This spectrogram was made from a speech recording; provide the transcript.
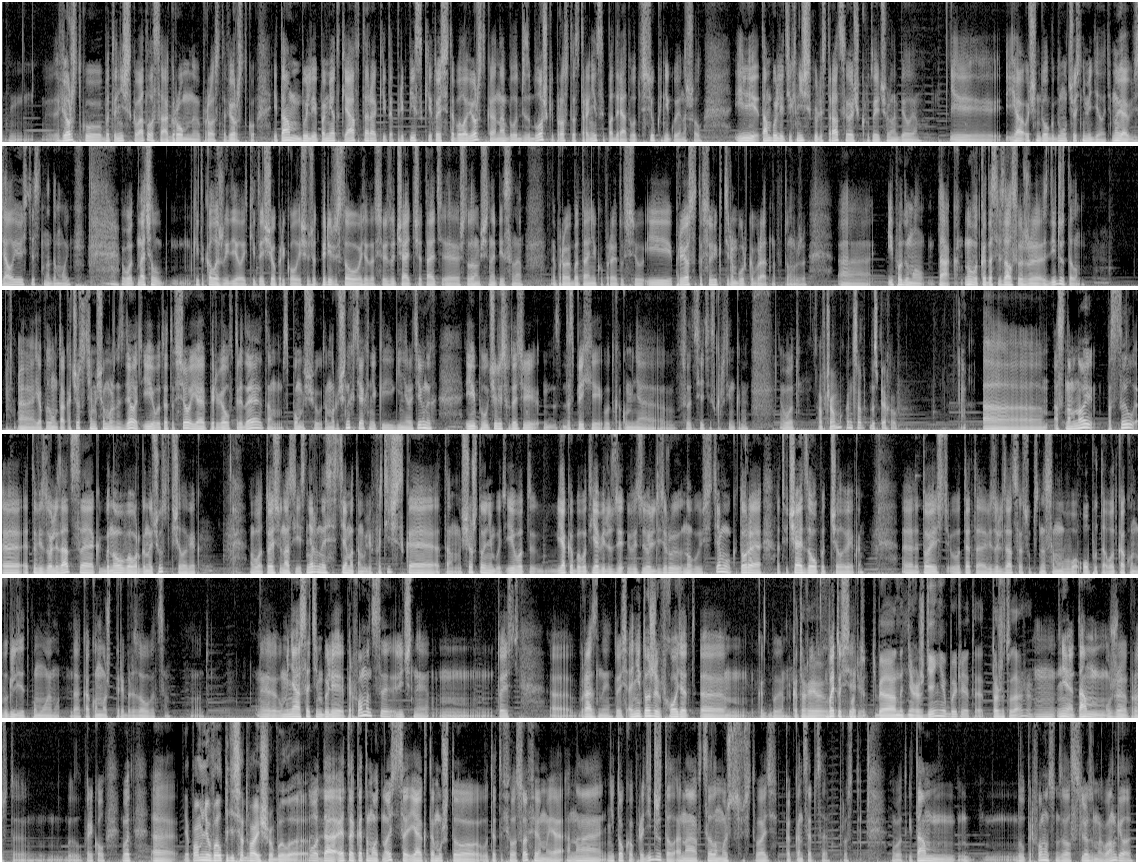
верстку ботанического атласа, огромную просто верстку. И там были пометки автора, какие-то приписки. То есть это была верстка, она была без обложки, просто страницы подряд. Вот всю книгу я нашел. И там были технические иллюстрации очень крутые, черно-белые. И я очень долго думал, что с ними делать. Ну, я взял ее, естественно, домой. Вот, начал какие-то коллажи делать, какие-то еще приколы, еще что-то перерисовывать это все, изучать, читать, э, что там вообще написано про ботанику, про эту всю. И привез это все в Екатеринбург обратно потом уже. А, и подумал, так, ну вот когда связался уже с digital ом, я подумал, так, а что с этим еще можно сделать? И вот это все я перевел в 3D там, с помощью там, ручных техник и генеративных, и получились вот эти доспехи, вот как у меня в соцсети с картинками. Вот. А в чем концепт доспехов? А, основной посыл э, это визуализация как бы нового органа чувств человека. Вот, то есть у нас есть нервная система, там лимфатическая, там еще что-нибудь. И вот якобы вот я визуализирую новую систему, которая отвечает за опыт человека. Э, то есть вот эта визуализация, собственно, самого опыта, вот как он выглядит, по-моему, да, как он может преобразовываться. Вот. Э, у меня с этим были перформансы личные, то есть Э, разные. То есть они тоже входят э, как бы Которые в эту серию. Вот у тебя на дне рождения были, это тоже туда же? Не, там уже просто был прикол. Вот. Э, Я помню, в L52 еще было. Вот, да, это к этому относится. Я к тому, что вот эта философия моя, она не только про digital, она в целом может существовать как концепция просто. Вот. И там был перформанс, назывался «Слезы моего ангела»,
